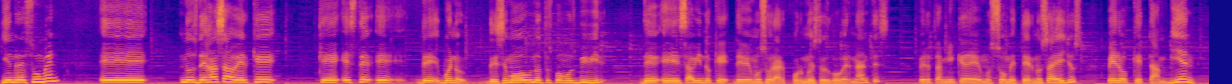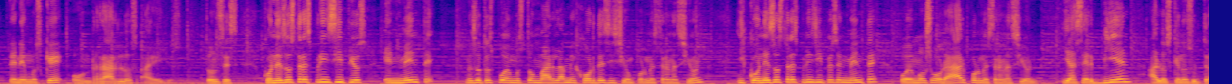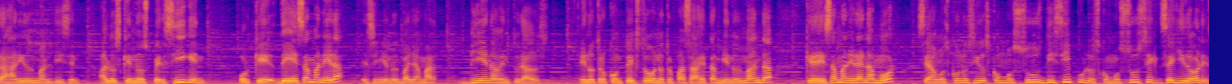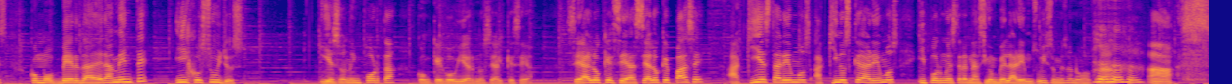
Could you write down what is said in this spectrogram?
Y en resumen, eh, nos deja saber que, que este, eh, de, bueno, de ese modo nosotros podemos vivir eh, sabiendo que debemos orar por nuestros gobernantes, pero también que debemos someternos a ellos, pero que también tenemos que honrarlos a ellos. Entonces, con esos tres principios en mente, nosotros podemos tomar la mejor decisión por nuestra nación y con esos tres principios en mente podemos orar por nuestra nación y hacer bien a los que nos ultrajan y nos maldicen, a los que nos persiguen, porque de esa manera el Señor nos va a llamar bienaventurados. En otro contexto, en otro pasaje también nos manda que de esa manera en amor seamos conocidos como sus discípulos, como sus seguidores, como verdaderamente hijos suyos. Y eso no importa con qué gobierno sea el que sea. Sea lo que sea, sea lo que pase, aquí estaremos, aquí nos quedaremos y por nuestra nación velaremos. Uy, eso me sonó. Ah, ah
